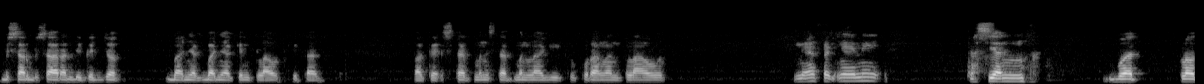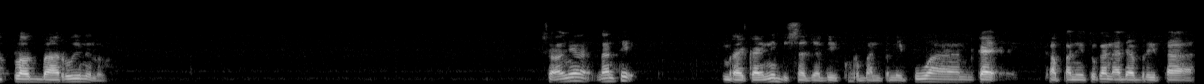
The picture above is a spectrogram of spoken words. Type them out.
besar-besaran digejot banyak-banyakin pelaut kita pakai statement-statement lagi kekurangan pelaut. Ini efeknya ini kasihan buat pelaut-pelaut baru ini loh soalnya nanti mereka ini bisa jadi korban penipuan. Kayak kapan itu kan ada berita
